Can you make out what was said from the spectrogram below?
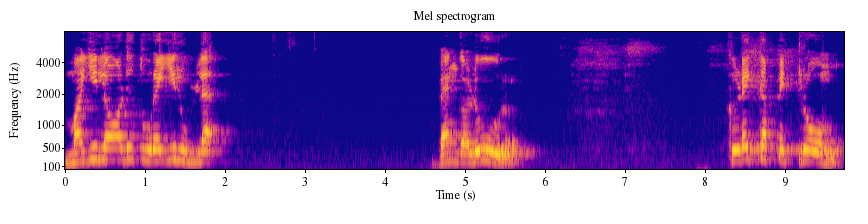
மயிலாடுதுறையில் உள்ள பெங்களூர். கிடைக்கப் பெற்றோம்.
